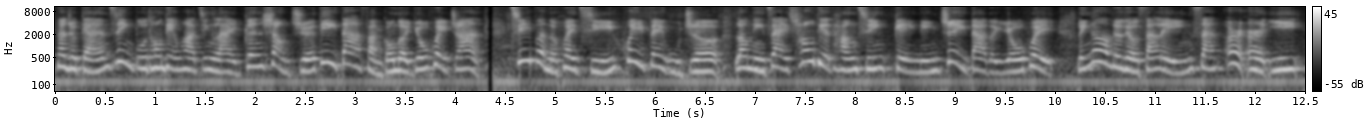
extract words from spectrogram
那就赶紧拨通电话进来，跟上绝地大反攻的优惠战。基本的会期会费五折，让你在超跌行情给您最大的优惠。零二六六三零三二二一，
